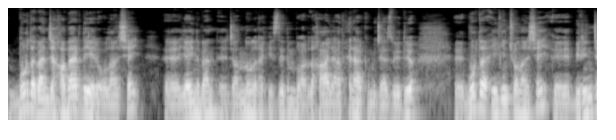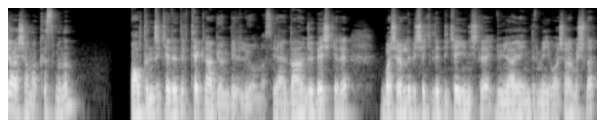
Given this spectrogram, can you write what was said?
Burada bence haber değeri olan şey e, yayını ben e, canlı olarak izledim bu arada. Hala merakımı cezbediyor. E, burada ilginç olan şey e, birinci aşama kısmının 6. keredir tekrar gönderiliyor olması. Yani daha önce 5 kere başarılı bir şekilde dikey inişle dünyaya indirmeyi başarmışlar.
